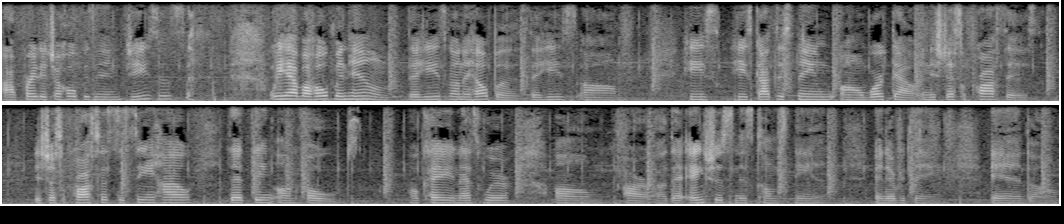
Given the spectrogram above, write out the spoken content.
I pray that your hope is in Jesus. we have a hope in Him that He's going to help us. That He's um, He's He's got this thing uh, worked out, and it's just a process. It's just a process to seeing how that thing unfolds. Okay, and that's where um, our uh, that anxiousness comes in, and everything, and um,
